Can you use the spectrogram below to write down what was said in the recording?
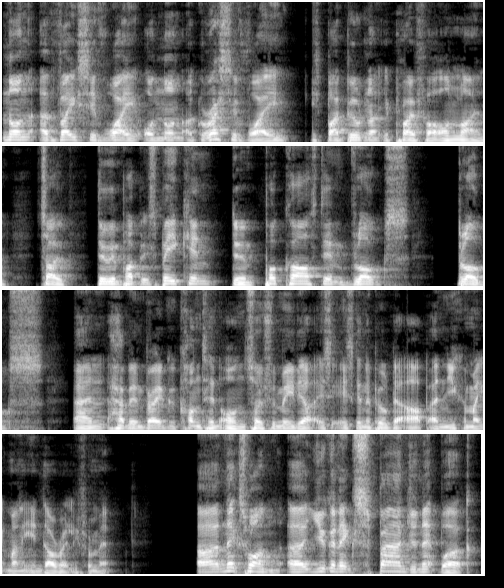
non evasive way or non aggressive way is by building up your profile online. So, doing public speaking, doing podcasting, vlogs, blogs, and having very good content on social media is, is going to build that up and you can make money indirectly from it. Uh, next one, uh, you're going to expand your network.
